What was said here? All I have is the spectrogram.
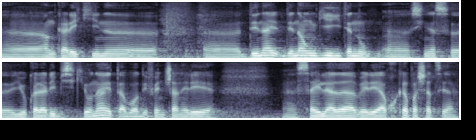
Uh, ankarekin, uh, dena, dena ongi egiten du, uh, zinez uh, jokalari biziki hona, eta bo, defentsan ere uh, zaila da bere aurka pasatzea.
